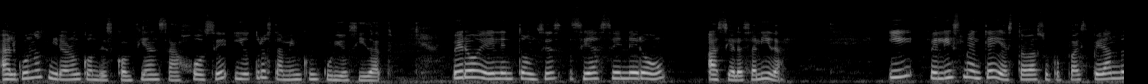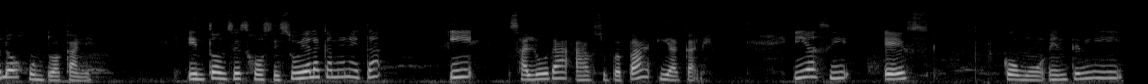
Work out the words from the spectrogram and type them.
algunos miraron con desconfianza a José y otros también con curiosidad. Pero él entonces se aceleró hacia la salida. Y felizmente ya estaba su papá esperándolo junto a Kane. Entonces José sube a la camioneta y saluda a su papá y a Kane. Y así es como entendí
